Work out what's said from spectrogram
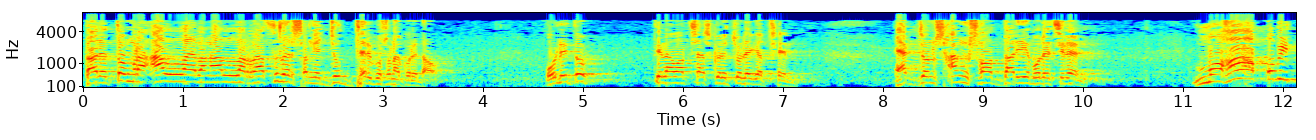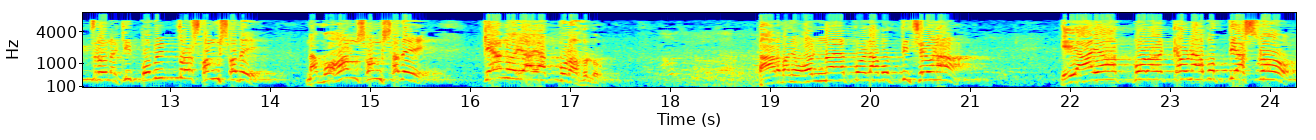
তাহলে তোমরা আল্লাহ এবং আল্লাহর রাসুলের সঙ্গে যুদ্ধের ঘোষণা করে দাও। উনি তো তেলাওয়াত শেষ করে চলে গেছেন। একজন সাংসদ দাঁড়িয়ে বলেছিলেন, মহাপবিত্র নাকি পবিত্র সংসদে না মহান সংসদে? কেন এই আয়াত পড়া হলো? তার মানে অন্য আয়াত পড়লে আপত্তি ছিল না। এই আয়াত পড়ার কারণে আপত্তি আসলো।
